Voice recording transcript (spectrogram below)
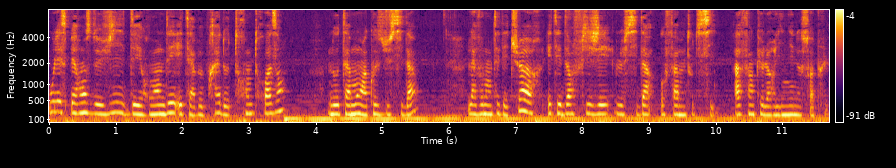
où l'espérance de vie des Rwandais était à peu près de 33 ans, notamment à cause du sida, la volonté des tueurs était d'infliger le sida aux femmes Tutsis afin que leur lignée ne soit plus.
